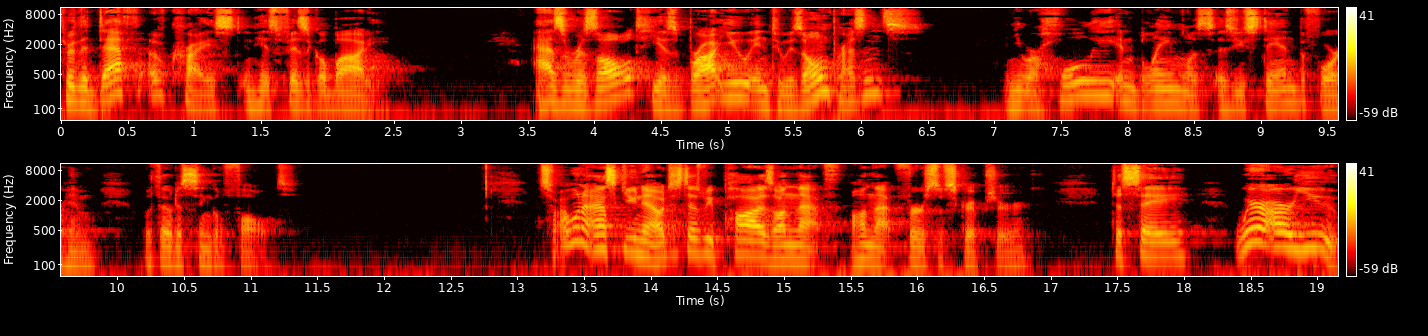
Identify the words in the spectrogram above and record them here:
through the death of Christ in his physical body. As a result, he has brought you into his own presence, and you are holy and blameless as you stand before him without a single fault. So I want to ask you now, just as we pause on that, on that verse of Scripture, to say, where are you?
